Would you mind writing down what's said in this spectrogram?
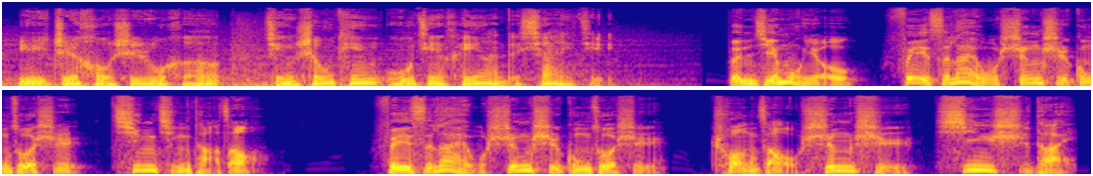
欲知后事如何，请收听《无尽黑暗》的下一集。本节目由 Face Live 声势工作室倾情打造。Face Live 声势工作室创造声势新时代。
